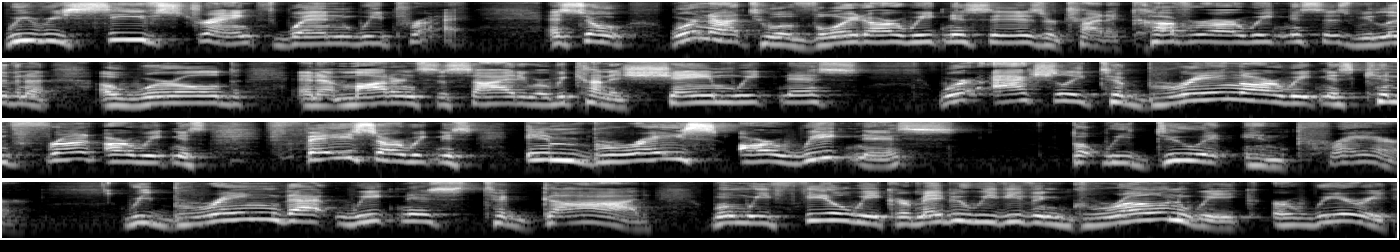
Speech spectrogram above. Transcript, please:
We receive strength when we pray. And so we're not to avoid our weaknesses or try to cover our weaknesses. We live in a, a world and a modern society where we kind of shame weakness. We're actually to bring our weakness, confront our weakness, face our weakness, embrace our weakness, but we do it in prayer. We bring that weakness to God when we feel weak, or maybe we've even grown weak or weary.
